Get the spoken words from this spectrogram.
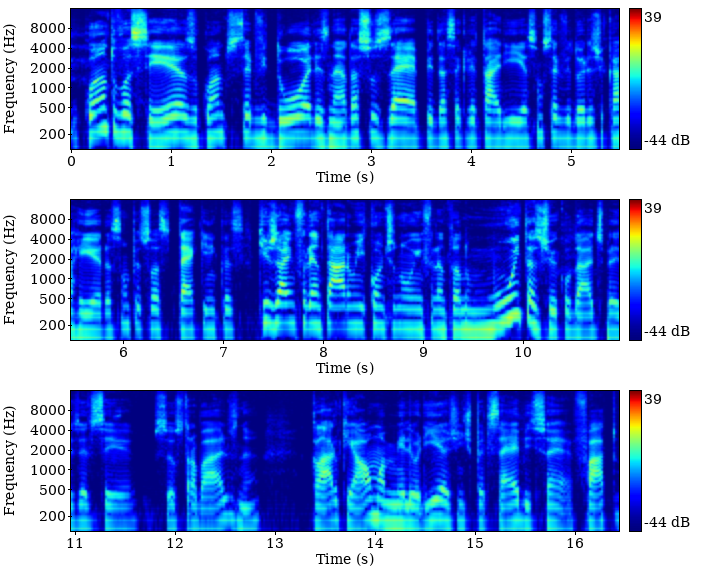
o quanto vocês, o quanto os servidores né, da SUSEP, da Secretaria, são servidores de carreira, são pessoas técnicas que já enfrentaram e continuam enfrentando muitas dificuldades para exercer seus trabalhos, né? Claro que há uma melhoria, a gente percebe, isso é fato.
